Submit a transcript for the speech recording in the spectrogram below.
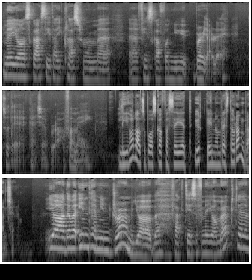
Men jag ska sitta i klassrum med eh, finska för nybörjare. Så det är kanske bra för mig. Li håller alltså på att skaffa sig ett yrke inom restaurangbranschen. Ja, det var inte min drömjobb faktiskt. Men jag märkte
